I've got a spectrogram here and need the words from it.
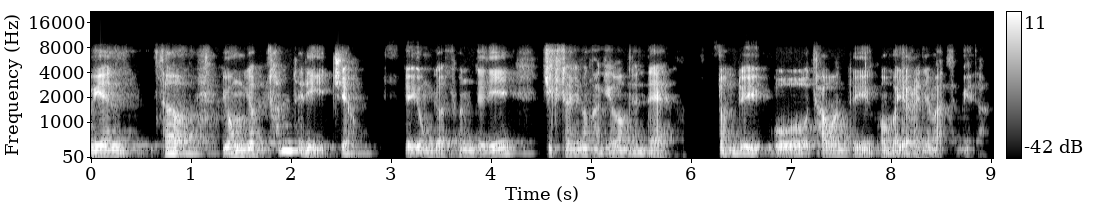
위해서 용접선들이 있죠. 용접선들이 직선이면 관계가 없는데 선도 있고 타원도 있고 뭐 여러 가지 많습니다.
